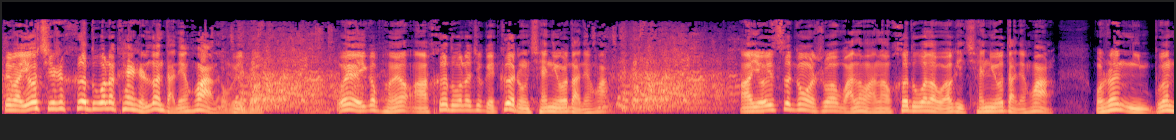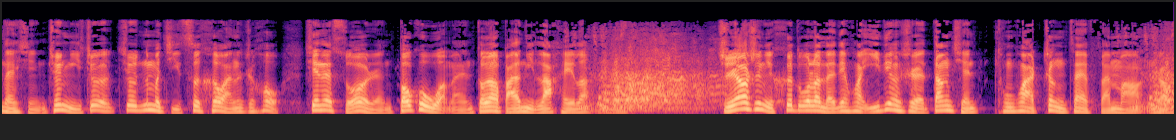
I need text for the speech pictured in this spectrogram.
对吧？尤其是喝多了开始乱打电话的，我跟你说，我有一个朋友啊，喝多了就给各种前女友打电话。啊，有一次跟我说，完了完了，我喝多了，我要给前女友打电话了。我说你不用担心，就你就就那么几次喝完了之后，现在所有人，包括我们，都要把你拉黑了。只要是你喝多了来电话，一定是当前通话正在繁忙，你知道吗？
